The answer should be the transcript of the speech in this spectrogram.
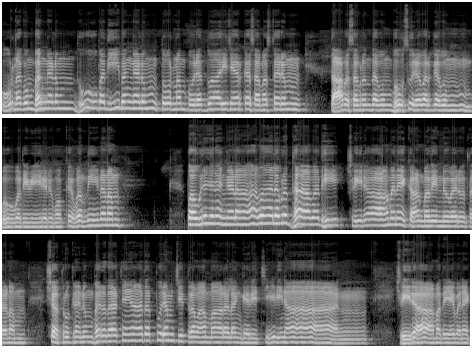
പൂർണകുംഭങ്ങളും ധൂപദീപങ്ങളും തൂർണം പുരദ്വാരി ചേർക്ക സമസ്തരും താപസവൃന്ദവും ഭൂസുരവർഗവും ഭൂപതി വീരരുമൊക്കെ വന്നിടണം. പൗരജനങ്ങളാവാലവൃദ്ധാവധി ശ്രീരാമനെ കാൺമതിന്നു വരുത്തണം. ശത്രുഘ്നും ഭരതാജ്ഞയാ തത്പുരം ചിത്രമാം മാറലങ്കരിച്ചിടിനാൻ. ശ്രീരാമദേവനെ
